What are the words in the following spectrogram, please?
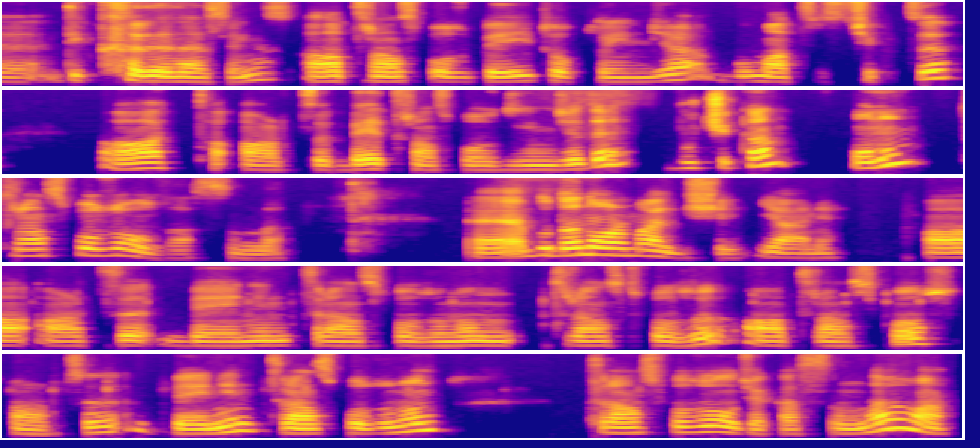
e, dikkat ederseniz A transpoz B'yi toplayınca bu matris çıktı. A artı B transpoz deyince de bu çıkan onun transpozu oldu aslında. Ee, bu da normal bir şey. Yani A artı B'nin transpozunun transpozu A transpoz artı B'nin transpozunun transpozu olacak aslında ama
